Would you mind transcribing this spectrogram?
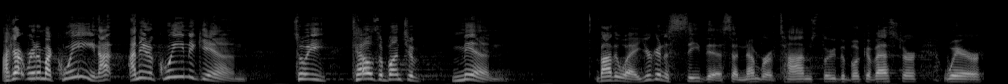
I got rid of my queen. I, I need a queen again. So he tells a bunch of men. By the way, you're going to see this a number of times through the book of Esther where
